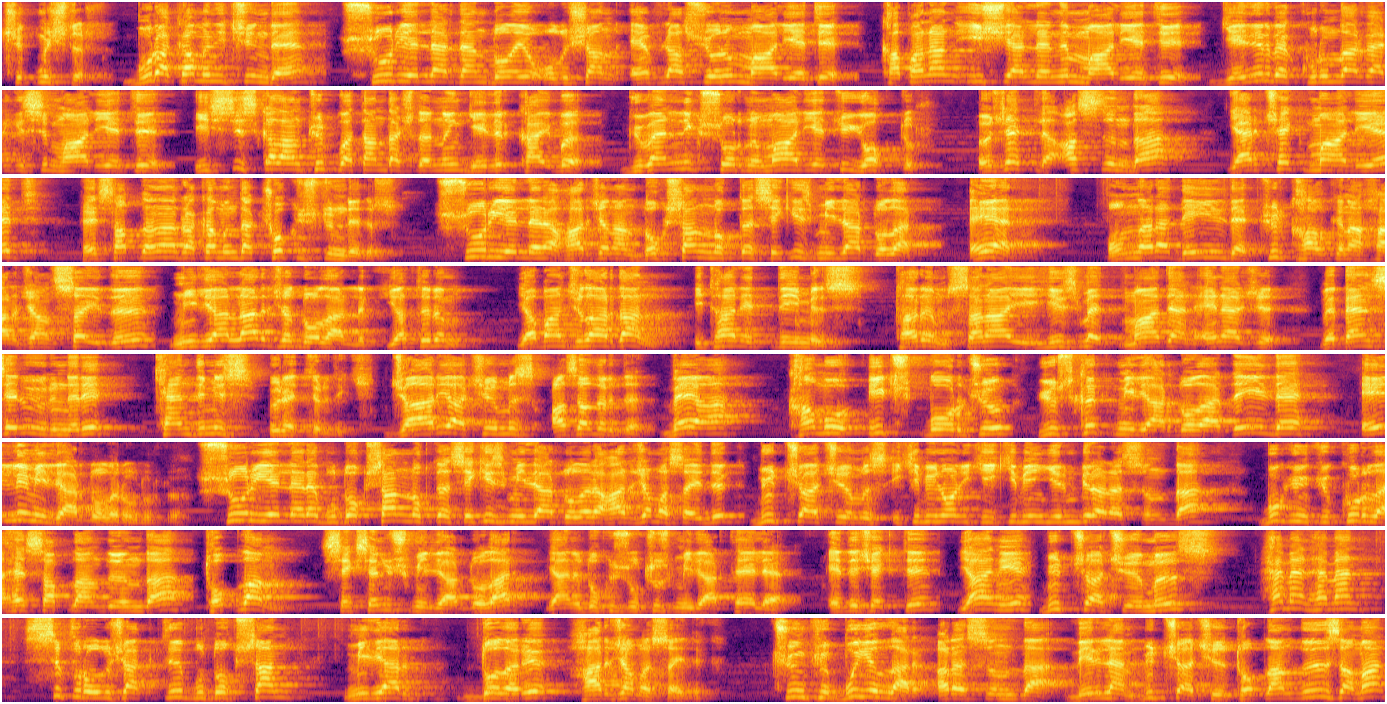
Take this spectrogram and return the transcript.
çıkmıştır. Bu rakamın içinde Suriyelilerden dolayı oluşan enflasyonun maliyeti, kapanan iş yerlerinin maliyeti, gelir ve kurumlar vergisi maliyeti, işsiz kalan Türk vatandaşlarının gelir kaybı, güvenlik sorunu maliyeti yoktur. Özetle aslında gerçek maliyet hesaplanan rakamında çok üstündedir. Suriyelilere harcanan 90.8 milyar dolar eğer onlara değil de Türk halkına harcansaydı milyarlarca dolarlık yatırım yabancılardan ithal ettiğimiz tarım, sanayi, hizmet, maden, enerji ve benzeri ürünleri kendimiz üretirdik. Cari açığımız azalırdı veya kamu iç borcu 140 milyar dolar değil de 50 milyar dolar olurdu. Suriyelilere bu 90.8 milyar doları harcamasaydık bütçe açığımız 2012-2021 arasında bugünkü kurla hesaplandığında toplam 83 milyar dolar yani 930 milyar TL edecekti. Yani bütçe açığımız hemen hemen sıfır olacaktı bu 90 milyar doları harcamasaydık. Çünkü bu yıllar arasında verilen bütçe açığı toplandığı zaman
